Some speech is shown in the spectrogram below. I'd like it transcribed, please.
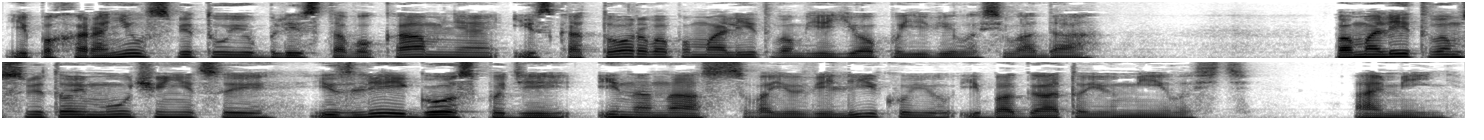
и похоронил святую близ того камня, из которого по молитвам ее появилась вода. По молитвам святой мученицы излей, Господи, и на нас свою великую и богатую милость. Аминь.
